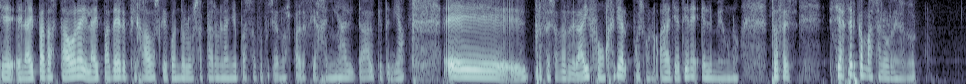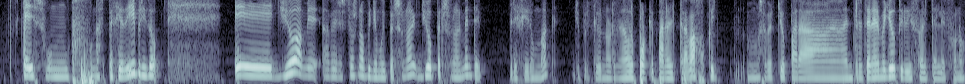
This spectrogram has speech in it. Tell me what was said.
que el iPad hasta ahora y el iPad Air, fijaos que cuando lo sacaron el año pasado pues ya nos parecía genial y tal, que tenía eh, el procesador del iPhone, genial, pues bueno, ahora ya tiene el M1. Entonces, se acerca más al ordenador. Es una especie de híbrido. Eh, yo, a, a ver, esto es una opinión muy personal, yo personalmente prefiero un Mac, yo prefiero un ordenador porque para el trabajo que, vamos a ver, yo para entretenerme yo utilizo el teléfono,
